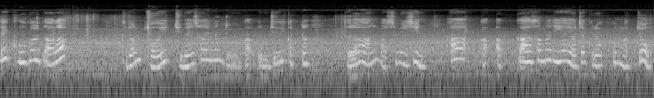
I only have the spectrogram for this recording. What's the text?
네, 알아? 그럼 저희 집에 사 있는 누군가 음식을 갖다 들어가는 말씀이신 아, 아까, 아까 사마리아 여자 그랬군 맞죠?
